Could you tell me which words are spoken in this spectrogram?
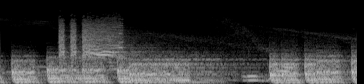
Thank you.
